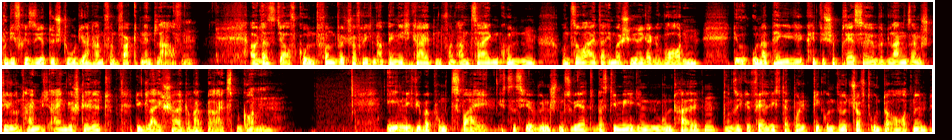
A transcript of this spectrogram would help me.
und die frisierte Studie anhand von Fakten entlarven. Aber das ist ja aufgrund von wirtschaftlichen Abhängigkeiten von Anzeigenkunden und so weiter immer schwieriger geworden. Die unabhängige kritische Presse wird langsam still und heimlich eingestellt. Die Gleichschaltung hat bereits begonnen. Ähnlich wie bei Punkt 2 ist es hier wünschenswert, dass die Medien den Mund halten und sich gefälligst der Politik und Wirtschaft unterordnen,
